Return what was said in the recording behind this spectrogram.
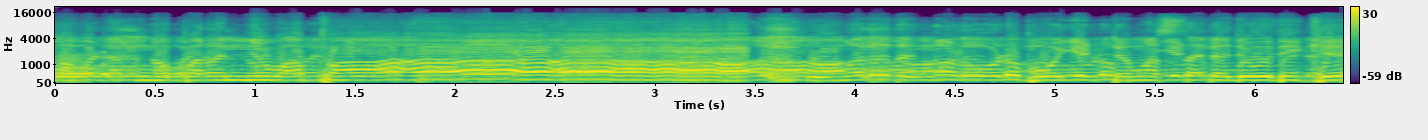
അവിടെന്ന് പറഞ്ഞു വാപ്പാ തങ്ങളോട് പോയിട്ട് മസല ചോദിക്ക്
